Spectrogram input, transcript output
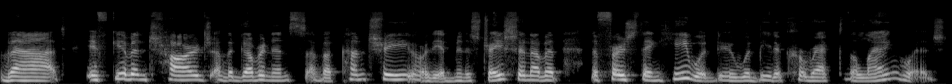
that if given charge of the governance of a country or the administration of it, the first thing he would do would be to correct the language.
